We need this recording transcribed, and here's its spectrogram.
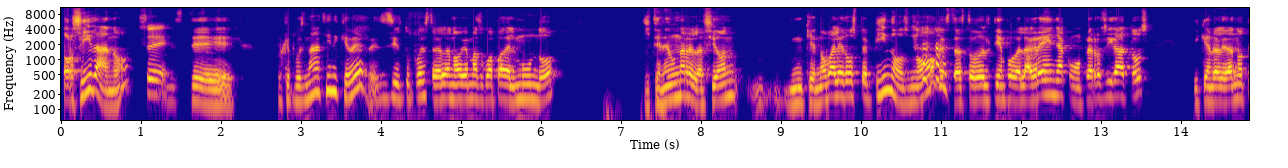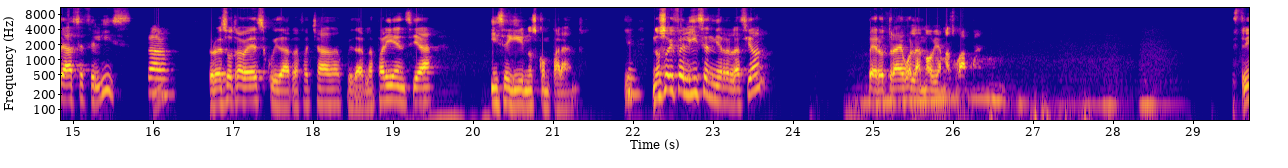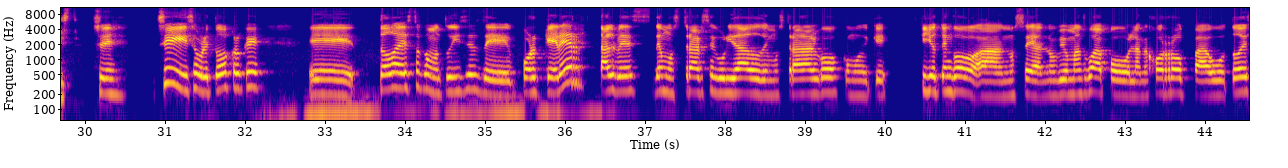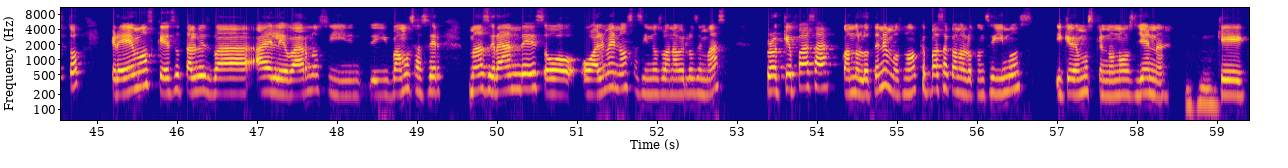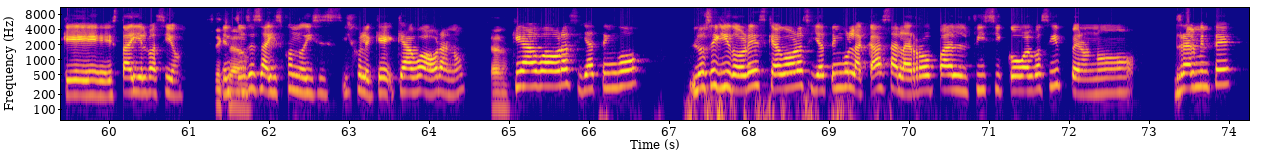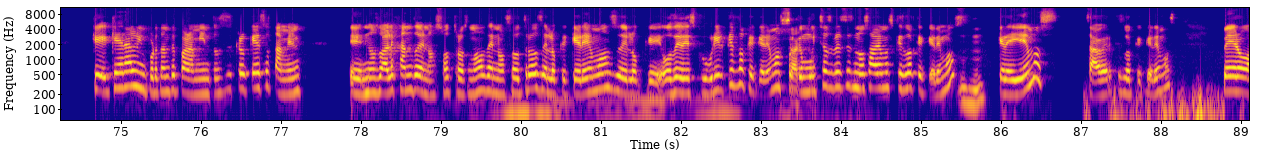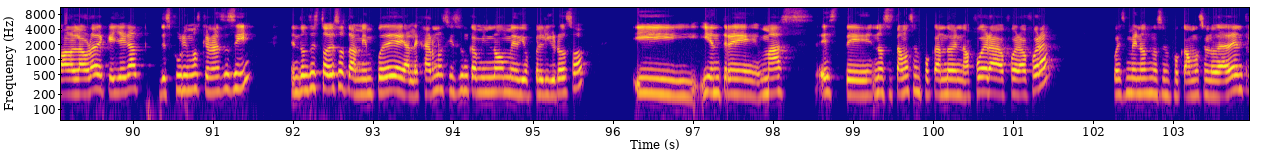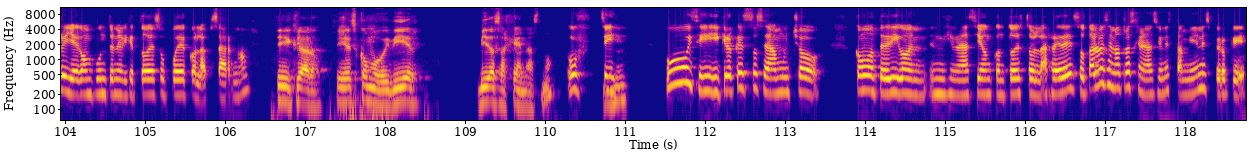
torcida, ¿no? sí, Este, porque pues nada tiene que ver. Es decir, tú puedes traer a la novia más guapa del mundo y tener una relación que no vale dos pepinos, ¿no? que estás todo el tiempo de la greña como perros y gatos y que en realidad no te hace feliz. ¿no? claro. Pero es otra vez cuidar la fachada, cuidar la apariencia y seguirnos comparando. No soy feliz en mi relación, pero traigo la novia más guapa. Es triste. Sí, sí, sobre todo creo que eh, todo esto, como tú dices, de por querer tal vez demostrar seguridad o demostrar algo como de que, que yo tengo, a, no sé, al novio más guapo o la mejor ropa o todo esto, creemos que eso tal vez va a elevarnos y, y vamos a ser más grandes o, o al menos así nos van a ver los demás. Pero ¿qué pasa cuando lo tenemos, no? ¿Qué pasa cuando lo conseguimos y que vemos que no nos llena? Que, que está ahí el vacío. Sí, claro, Entonces ahí es cuando dices, híjole, ¿qué, ¿qué hago ahora, no? claro. ¿Qué hago ahora si ya tengo los seguidores? ¿Qué hago ahora si ya tengo la casa, la ropa, el físico o algo así? Pero no, realmente, ¿qué, qué era lo importante para mí? Entonces creo que eso también eh, nos va alejando de nosotros, ¿no? De nosotros, de lo que queremos, de lo que, o de descubrir qué es lo que queremos, porque Exacto. muchas veces no sabemos qué es lo que queremos Ujú. creemos saber qué es lo que queremos, pero a la hora de que llega descubrimos que no es así. Entonces todo eso también puede alejarnos y es un camino medio peligroso y, y entre más este, nos estamos enfocando en afuera, afuera, afuera, pues menos nos enfocamos en lo de adentro y llega un punto en el que todo eso puede colapsar, ¿no? Sí, claro. Sí, es como vivir vidas ajenas, ¿no? Uf, sí. Uy, sí, y creo que esto se da mucho, como te digo, en, en mi generación con todo esto de las redes, o tal vez en otras generaciones también, espero que,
